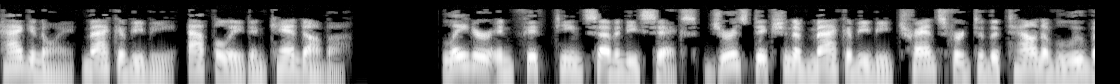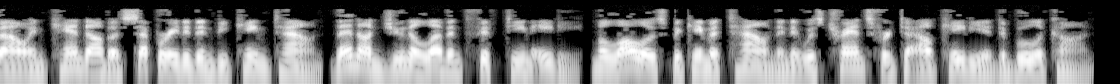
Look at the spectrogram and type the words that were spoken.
Hagonoy, Macabebe, Apalit and Candaba. Later in 1576, jurisdiction of Macabebe transferred to the town of Lubao and Candaba separated and became town. Then on June 11, 1580, Malolos became a town and it was transferred to Alcadia de Bulacan.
